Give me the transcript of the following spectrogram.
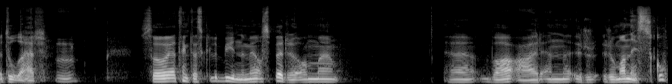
metode her. Mm. Så jeg tenkte jeg skulle begynne med å spørre om eh, hva er en romanesco?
